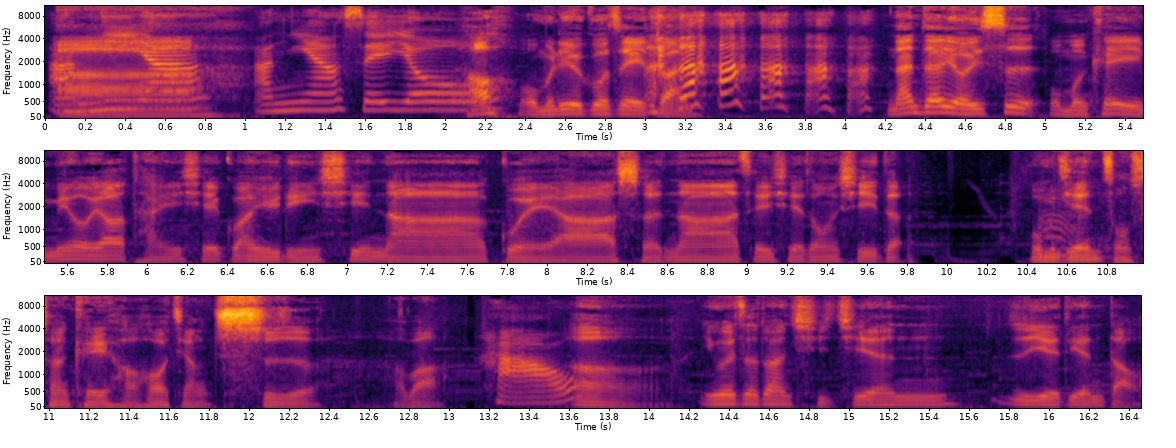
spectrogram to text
阿尼亚阿尼亚塞哟。好，我们略过这一段。难得有一次，我们可以没有要谈一些关于灵性啊、鬼啊、神啊这些东西的。我们今天总算可以好好讲吃了，好不好？好，呃，因为这段期间日夜颠倒，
